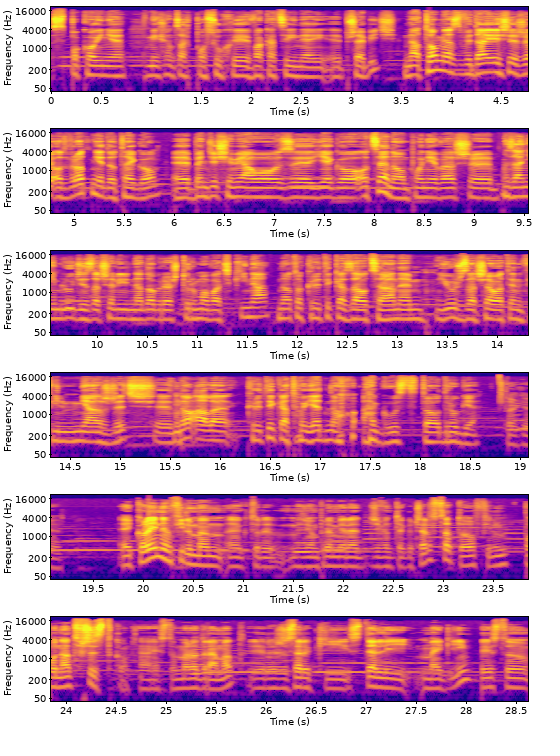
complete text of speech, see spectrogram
spokojnie w miesiącach posłuchy wakacyjnej e, przebić. Natomiast wydaje się, że odwrotnie do tego e, będzie się miało z jego oceną, ponieważ e, zanim ludzie zaczęli na dobre szturmować kina, no to krytyka za oceanem już zaczęła ten film miażdżyć. No ale krytyka to jedno, a gust to drugie. Tak jest. E, kolejnym filmem, e, który będzie miał premierę 9 czerwca, to film Ponad Wszystko. E, jest to melodramat reżyserki Stelly Maggie. Jest to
